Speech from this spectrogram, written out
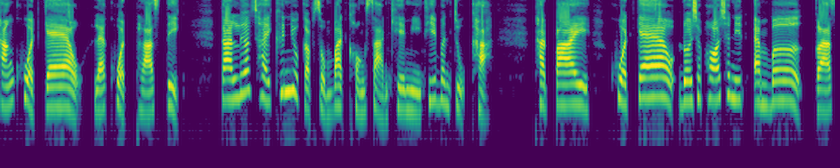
ทั้งขวดแก้วและขวดพลาสติก การเลือกใช้ขึ้นอยู่กับสมบัติของสารเคมีที่บรรจุค่ะ ถัดไป ขวดแก้ว โดยเฉพาะชนิด Amber Glass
